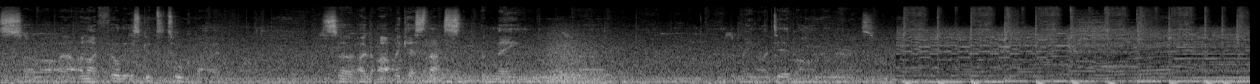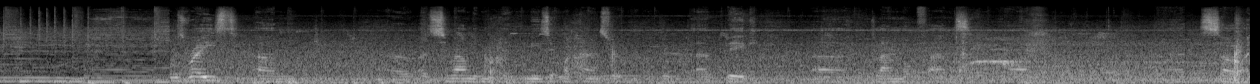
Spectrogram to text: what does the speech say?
so, and I feel that it's good to talk about it. So, I, I guess that's the main, uh, the main idea behind the lyrics. I was raised um, uh, surrounding music. My parents were uh, big uh, glam rock fans. Um, uh, so, I,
